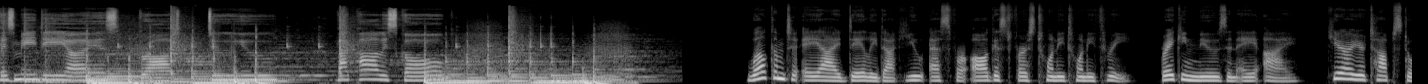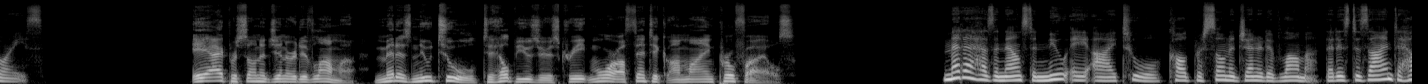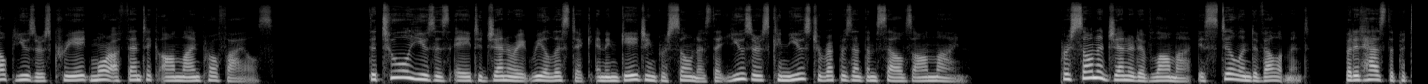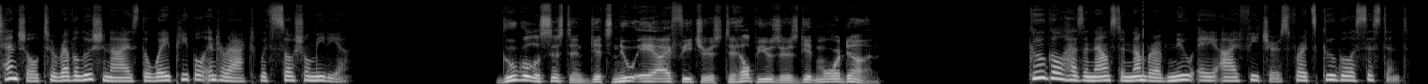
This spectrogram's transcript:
This media is brought to you by Polyscope. Welcome to AIDaily.us for August 1, 2023. Breaking news in AI. Here are your top stories. AI Persona Generative Llama, Meta's new tool to help users create more authentic online profiles. Meta has announced a new AI tool called Persona Generative Llama that is designed to help users create more authentic online profiles. The tool uses AI to generate realistic and engaging personas that users can use to represent themselves online. Persona Generative Llama is still in development, but it has the potential to revolutionize the way people interact with social media. Google Assistant gets new AI features to help users get more done. Google has announced a number of new AI features for its Google Assistant.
